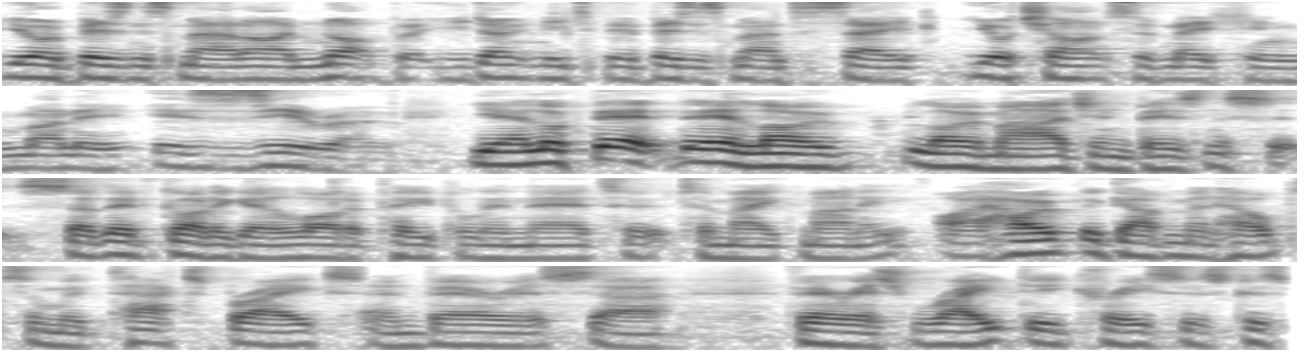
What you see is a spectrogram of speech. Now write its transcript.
you're a businessman. I'm not, but you don't need to be a businessman to say your chance of making money is zero. Yeah, look, they're they're low low margin businesses, so they've got to get a lot of people in there to, to make money. I hope the government helps them with tax breaks and various. Uh, various rate decreases because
